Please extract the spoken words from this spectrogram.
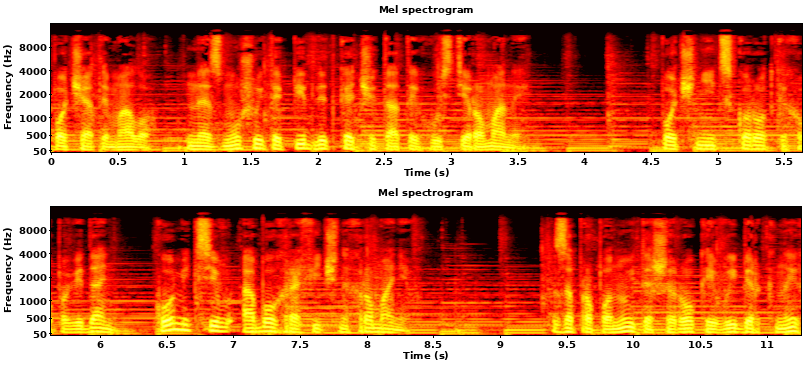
Почати мало, не змушуйте підлітка читати густі романи. Почніть з коротких оповідань, коміксів або графічних романів. Запропонуйте широкий вибір книг,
